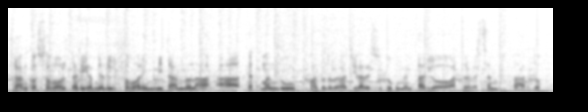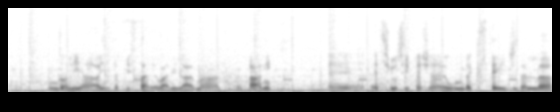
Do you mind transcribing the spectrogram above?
Franco a sua volta ha ricambiato il favore invitandola a Kathmandu quando doveva girare il suo documentario attraversando il Pardo andò lì a intervistare vari lama tibetani e, e Siusi fece un backstage del,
